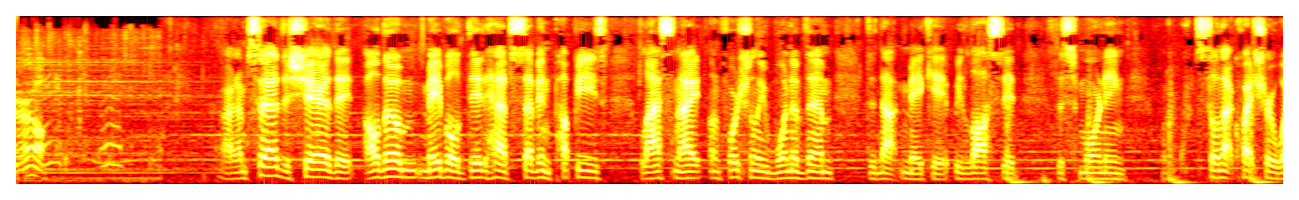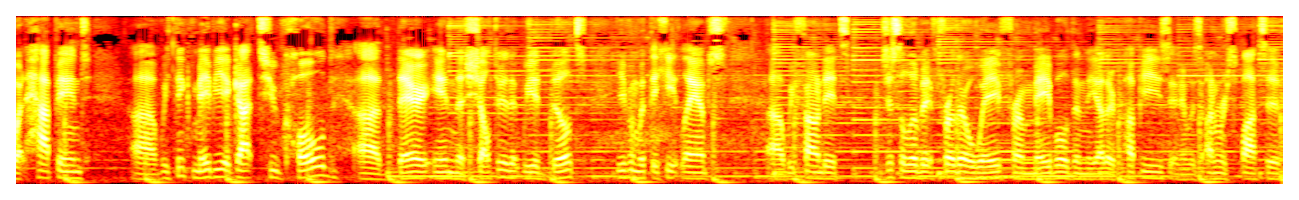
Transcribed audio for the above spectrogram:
Girl. All right, I'm sad to share that although Mabel did have seven puppies last night, unfortunately one of them did not make it. We lost it this morning. We're still not quite sure what happened. Uh, we think maybe it got too cold uh, there in the shelter that we had built. Even with the heat lamps, uh, we found it just a little bit further away from Mabel than the other puppies and it was unresponsive.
